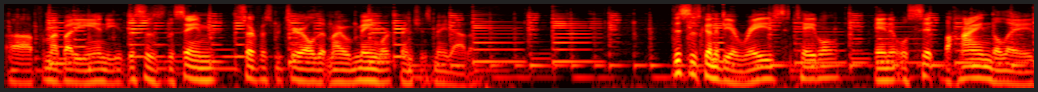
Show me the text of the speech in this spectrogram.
uh, from my buddy Andy. This is the same surface material that my main workbench is made out of. This is going to be a raised table and it will sit behind the lathe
